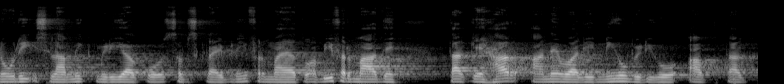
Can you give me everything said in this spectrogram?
नूरी इस्लामिक मीडिया को सब्सक्राइब नहीं फरमाया तो अभी फरमा दें। ताकि हर आने वाली न्यू वीडियो आप तक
